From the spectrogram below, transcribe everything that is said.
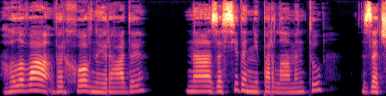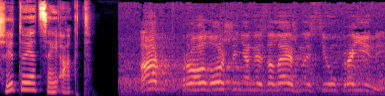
голова Верховної Ради на засіданні парламенту зачитує цей акт. Акт проголошення незалежності України,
